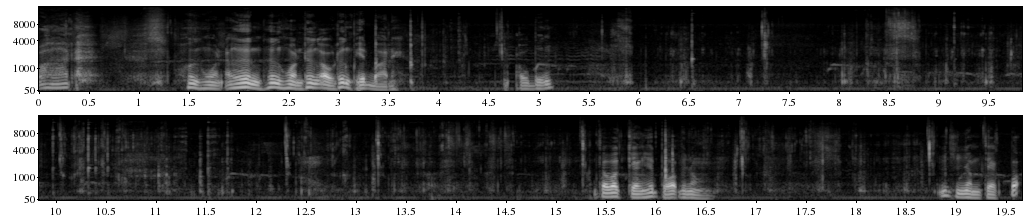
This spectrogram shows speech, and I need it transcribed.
บาดเฮิงหวนเฮิงเฮิงหวนเทิงเอาเทิงเพชรบาดนี่เอาเบิ้งแต่ว่าแกงเฮ็ดเพาะพี่น้อง มันสิยำแตกเปาะ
